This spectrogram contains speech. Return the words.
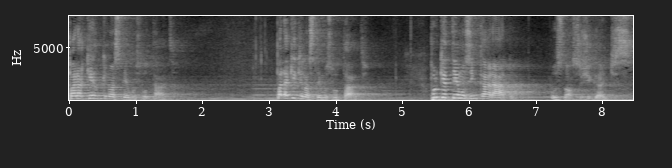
Para que que nós temos lutado? Para que que nós temos lutado? Porque temos encarado os nossos gigantes.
